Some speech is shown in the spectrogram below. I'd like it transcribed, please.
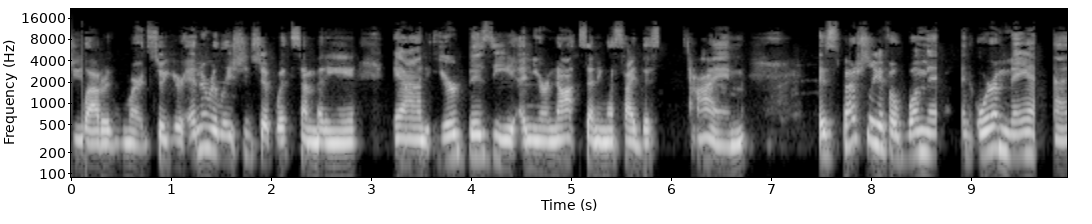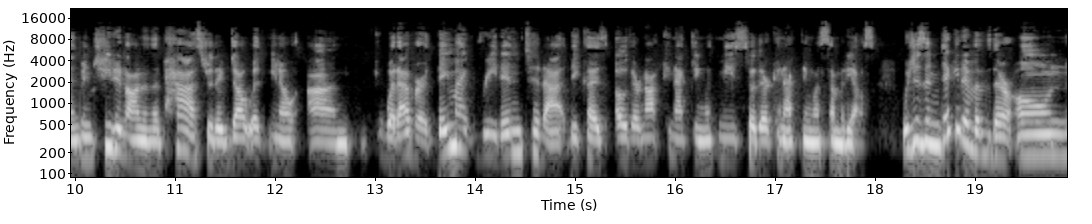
do louder than words. So you're in a relationship with somebody and you're busy and you're not setting aside this time, especially if a woman or a man been cheated on in the past or they've dealt with, you know, um, whatever, they might read into that because, oh, they're not connecting with me, so they're connecting with somebody else, which is indicative of their own,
